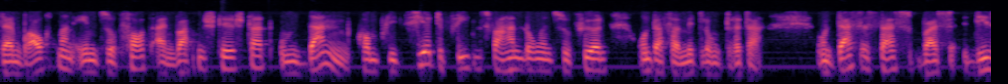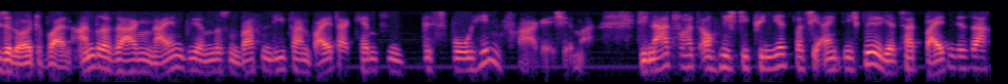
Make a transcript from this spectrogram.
dann braucht man eben sofort einen Waffenstillstand, um dann komplizierte Friedensverhandlungen zu führen unter Vermittlung Dritter. Und das ist das, was diese Leute wollen. Andere sagen, nein, wir müssen Waffen liefern, weiterkämpfen. Bis wohin, frage ich immer. Die NATO hat auch nicht definiert, was sie eigentlich will. Jetzt hat Biden gesagt,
